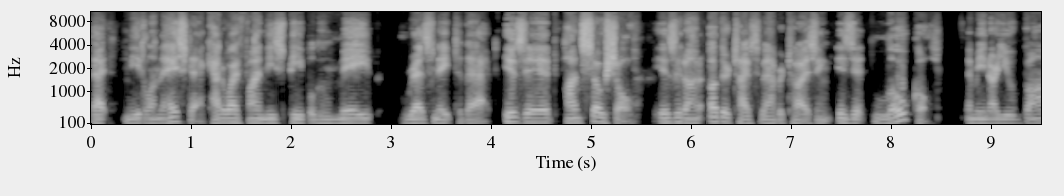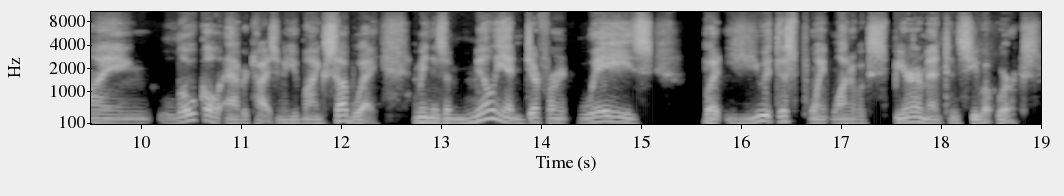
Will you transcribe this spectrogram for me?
that needle in the haystack? How do I find these people who may resonate to that? Is it on social? Is it on other types of advertising? Is it local? I mean, are you buying local advertising? Are you buying Subway? I mean, there's a million different ways, but you at this point want to experiment and see what works.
